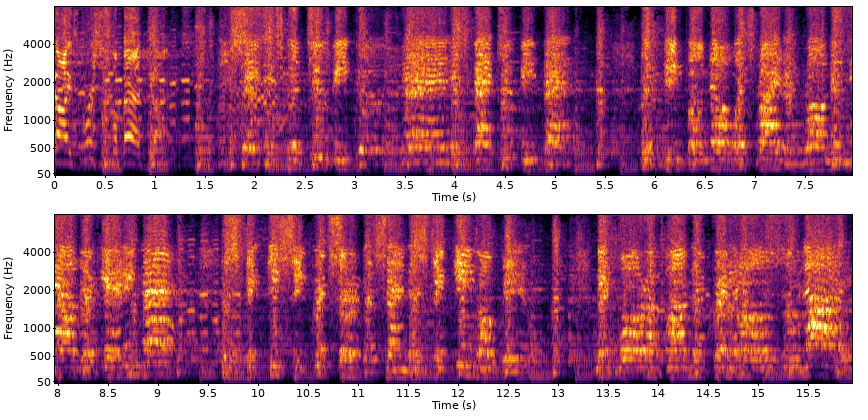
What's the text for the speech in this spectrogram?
Guys versus the bad guys. He says it's good to be good and it's bad to be bad. Good people know what's right and wrong and now they're getting mad. The sticky secret service and the sticky mobile make war upon the criminals who lie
